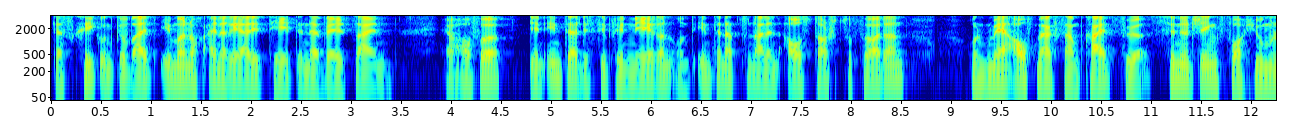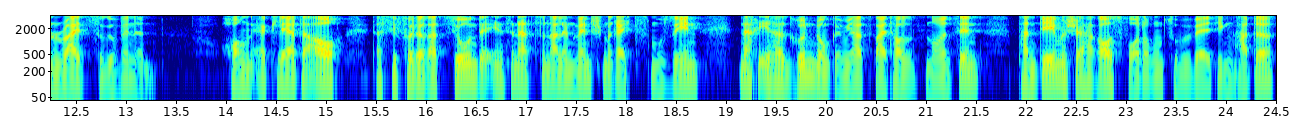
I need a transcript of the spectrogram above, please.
dass Krieg und Gewalt immer noch eine Realität in der Welt seien. Er hoffe, den interdisziplinären und internationalen Austausch zu fördern und mehr Aufmerksamkeit für Synerging for Human Rights zu gewinnen. Hong erklärte auch, dass die Föderation der internationalen Menschenrechtsmuseen nach ihrer Gründung im Jahr 2019 pandemische Herausforderungen zu bewältigen hatte,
